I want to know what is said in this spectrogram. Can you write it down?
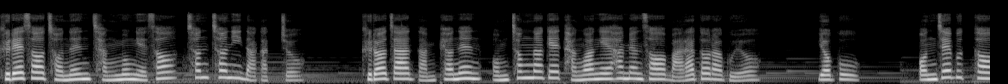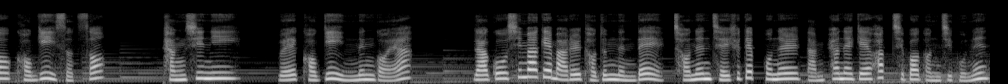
그래서 저는 장롱에서 천천히 나갔죠. 그러자 남편은 엄청나게 당황해 하면서 말하더라고요. 여보, 언제부터 거기 있었어? 당신이 왜 거기 있는 거야? 라고 심하게 말을 더듬는데 저는 제 휴대폰을 남편에게 확 집어 던지고는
